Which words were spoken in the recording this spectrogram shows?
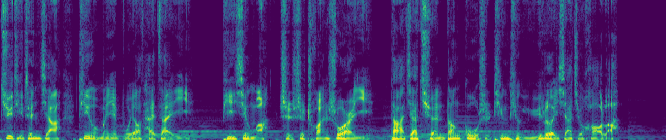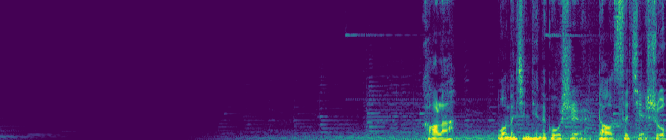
具体真假，听友们也不要太在意，毕竟嘛，只是传说而已，大家全当故事听听，娱乐一下就好了。好了，我们今天的故事到此结束，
